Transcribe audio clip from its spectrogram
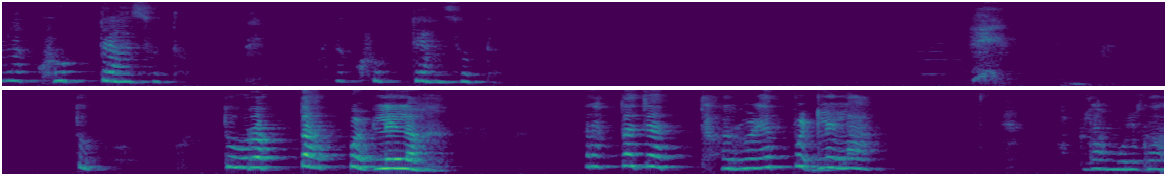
मला खूप त्रास होतो. मला खूप त्रास होतो. तो तो रक्तात पडलेला. रक्ताच्या थरोळ्यात पडलेला. आपला मुलगा.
